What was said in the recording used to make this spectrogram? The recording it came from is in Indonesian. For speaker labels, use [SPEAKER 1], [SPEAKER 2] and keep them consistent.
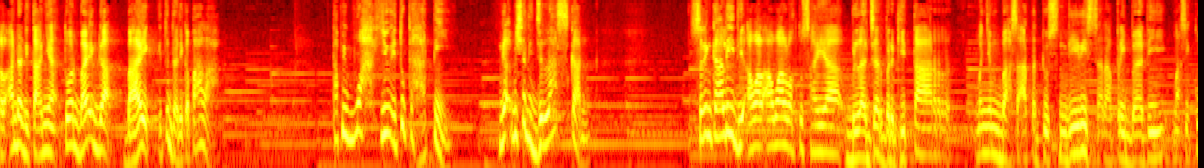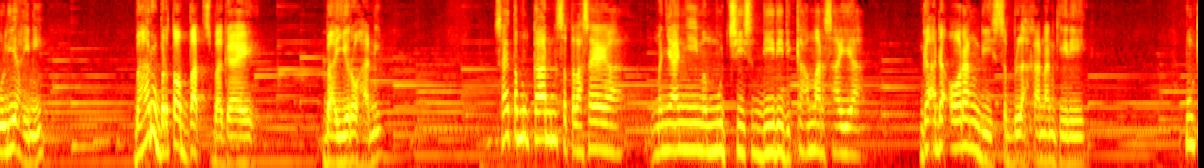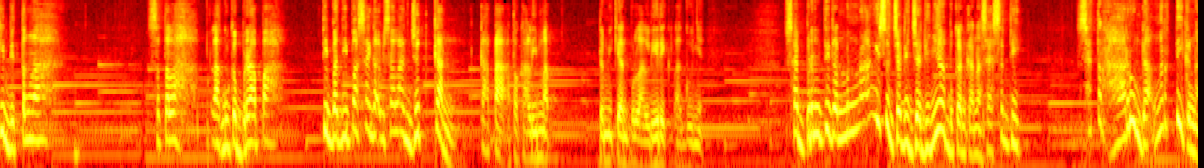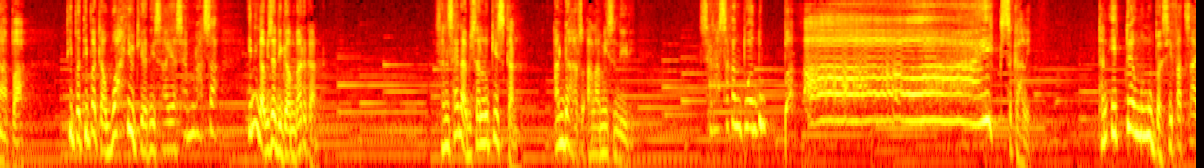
[SPEAKER 1] Kalau Anda ditanya, Tuhan baik nggak? Baik, itu dari kepala. Tapi wahyu itu ke hati. Nggak bisa dijelaskan. Seringkali di awal-awal waktu saya belajar bergitar, menyembah saat teduh sendiri secara pribadi, masih kuliah ini, baru bertobat sebagai bayi rohani, saya temukan setelah saya menyanyi, memuji sendiri di kamar saya, nggak ada orang di sebelah kanan kiri. Mungkin di tengah, setelah lagu keberapa, tiba-tiba saya nggak bisa lanjutkan kata atau kalimat. Demikian pula lirik lagunya. Saya berhenti dan menangis sejadi-jadinya bukan karena saya sedih. Saya terharu nggak ngerti kenapa. Tiba-tiba ada wahyu di hati saya. Saya merasa ini nggak bisa digambarkan. Dan saya nggak bisa lukiskan. Anda harus alami sendiri. Saya rasakan Tuhan itu baik sekali. Dan itu yang mengubah sifat saya.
